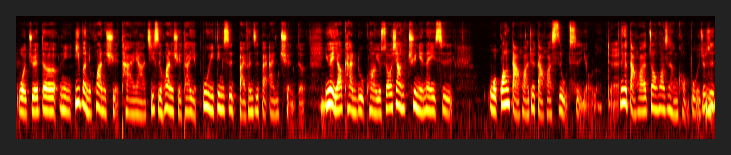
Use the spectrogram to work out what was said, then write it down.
我觉得你，even 你换了雪胎呀，即使换了雪胎，也不一定是百分之百安全的，因为也要看路况。有时候像去年那一次。我光打滑就打滑四五次有了，对，那个打滑的状况是很恐怖的，就是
